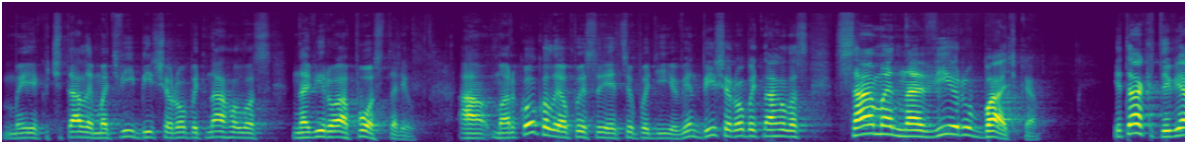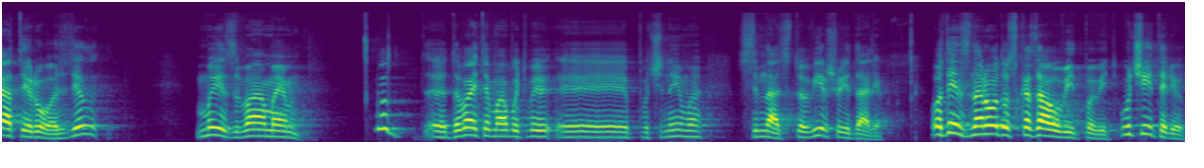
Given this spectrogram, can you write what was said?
Ми, як читали, Матвій більше робить наголос на віру апостолів. А Марко, коли описує цю подію, він більше робить наголос саме на віру батька. І так, дев'ятий розділ. Ми з вами, ну, давайте, мабуть, ми е, почнемо з 17 го віршу і далі. Один з народу сказав у відповідь: Учителю,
